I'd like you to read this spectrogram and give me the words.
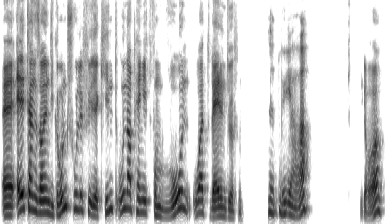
Äh, Eltern sollen die Grundschule für ihr Kind unabhängig vom Wohnort wählen dürfen. Ja. Ja.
